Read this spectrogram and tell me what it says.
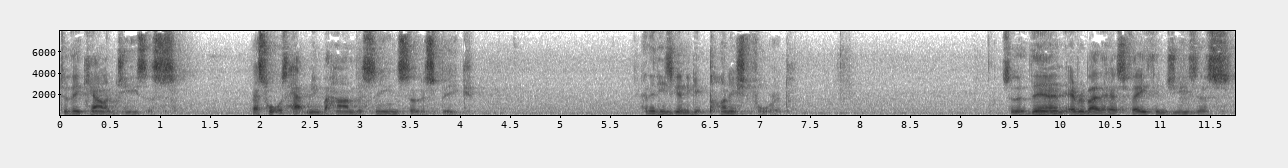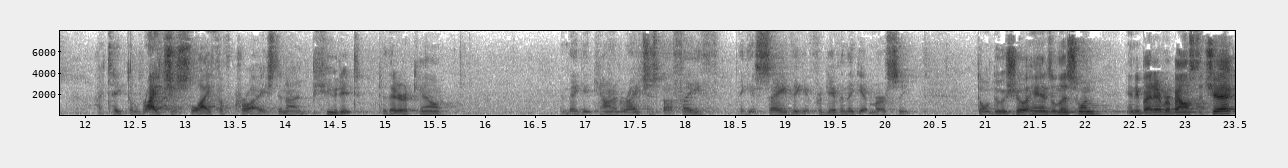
to the account of Jesus. That's what was happening behind the scenes, so to speak. And then he's going to get punished for it. So that then everybody that has faith in Jesus, I take the righteous life of Christ and I impute it to their account. And they get counted righteous by faith. They get saved, they get forgiven, they get mercy. Don't do a show of hands on this one. Anybody ever bounced a check?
